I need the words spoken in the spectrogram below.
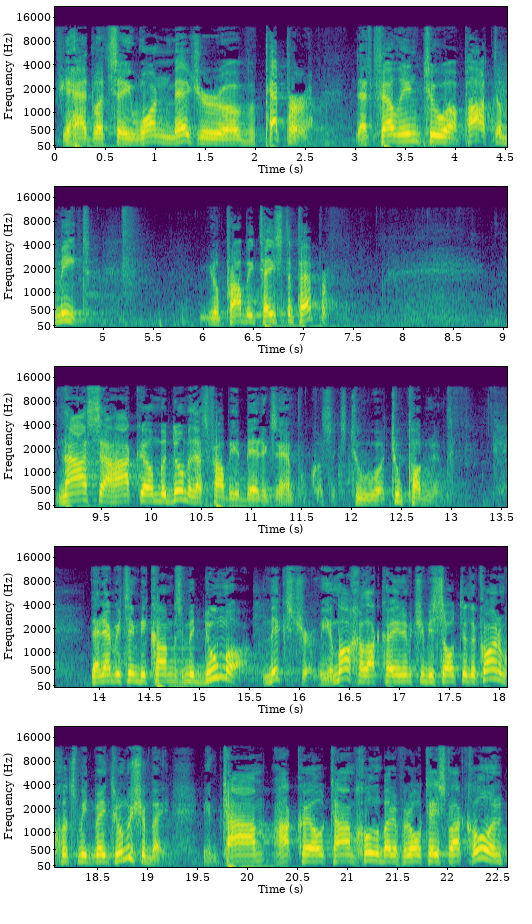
if you had, let's say, one measure of pepper that fell into a pot of meat, you'll probably taste the pepper. Nasa hakel meduma, that's probably a bad example because it's too, uh, too pungent. Then everything becomes meduma, mixture. It should be to the but if it all tastes like chulin,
